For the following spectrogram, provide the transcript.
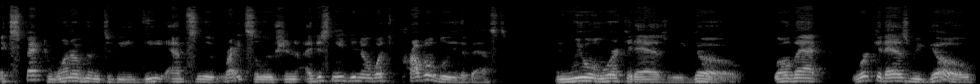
expect one of them to be the absolute right solution. I just need to know what's probably the best and we will work it as we go. Well, that work it as we go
